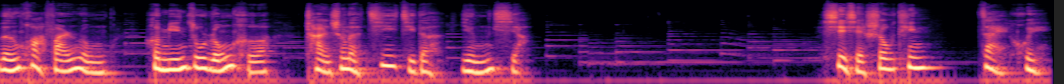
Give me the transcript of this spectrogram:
文化繁荣和民族融合产生了积极的影响。谢谢收听，再会。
